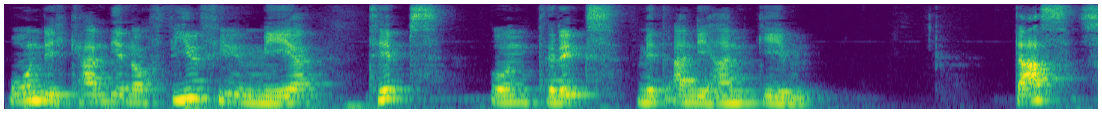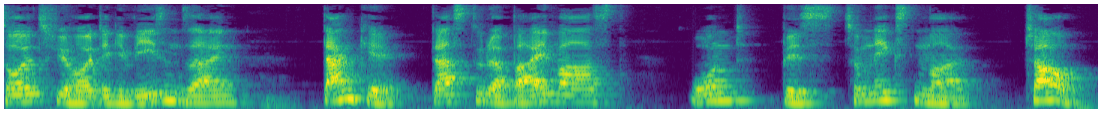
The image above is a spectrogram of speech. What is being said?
und ich kann dir noch viel, viel mehr Tipps und Tricks mit an die Hand geben. Das soll es für heute gewesen sein. Danke, dass du dabei warst und bis zum nächsten Mal. Ciao!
